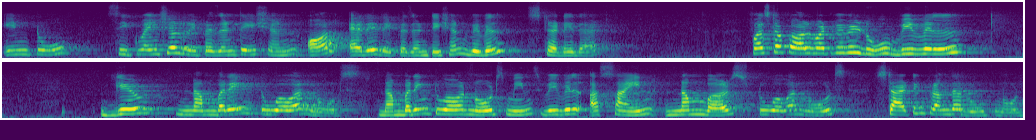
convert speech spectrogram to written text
into sequential representation or array representation we will study that. First of all what we will do we will give numbering to our nodes. Numbering to our nodes means we will assign numbers to our nodes starting from the root node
